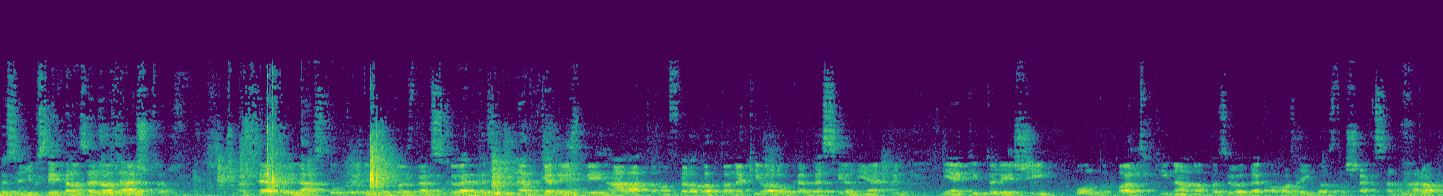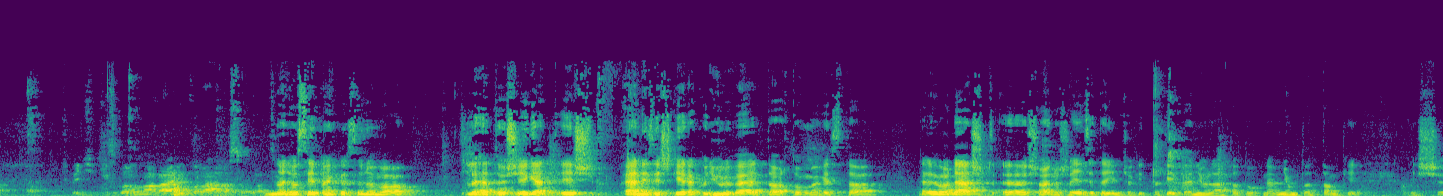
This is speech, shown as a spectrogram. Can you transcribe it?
Köszönjük szépen az előadást. A Feltai László könyvelőgazdász következik. Nem kevésbé hálátlan a feladata, neki arról kell beszélnie, hogy milyen kitörési pontokat kínálnak a zöldek a hazai gazdaság számára. Úgyhogy izgalommal várjuk a válaszokat. Nagyon szépen köszönöm a lehetőséget, és elnézést kérek, hogy ülve tartom meg ezt a előadást. Sajnos a jegyzeteim csak itt a képernyőn láthatók, nem nyomtattam ki, és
